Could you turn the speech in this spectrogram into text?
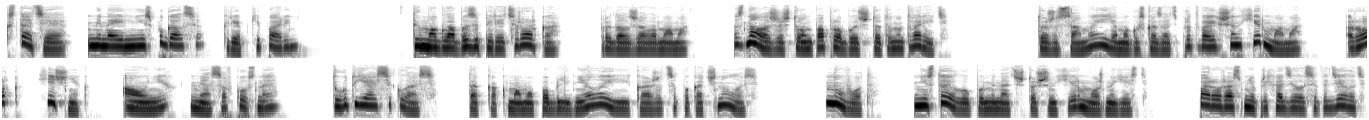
Кстати, Минаиль не испугался. Крепкий парень. «Ты могла бы запереть Рорка», — продолжала мама. «Знала же, что он попробует что-то натворить». «То же самое я могу сказать про твоих шинхир, мама. Рорк — хищник, а у них мясо вкусное». Тут я осеклась, так как мама побледнела и, кажется, покачнулась. Ну вот, не стоило упоминать, что шинхир можно есть. Пару раз мне приходилось это делать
